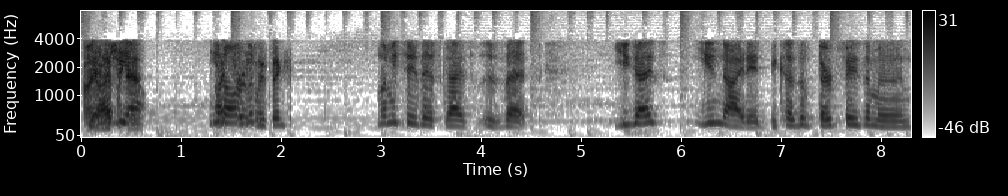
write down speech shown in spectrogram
I Yeah, understand. You I know, let personally me, think let me say this, guys, is that you guys united because of Third Phase of Moon.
